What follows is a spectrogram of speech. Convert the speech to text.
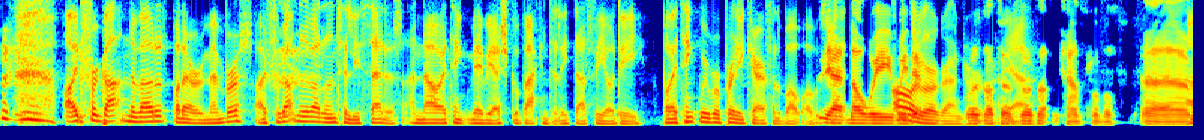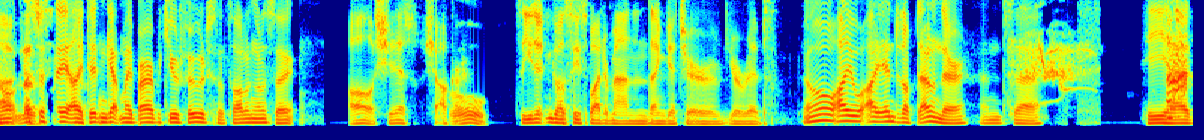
I'd forgotten about it, but I remember it. I'd forgotten about it until you said it, and now I think maybe I should go back and delete that VOD. But I think we were pretty careful about what was Yeah, said. no, we we Oh, did. we were grand, There was we were nothing, grand. there was nothing cancelable. Um, Uh, let's just say I didn't get my barbecued food. That's all I'm going to say. Oh shit, shocker. oh, So you didn't go see Spider Man and then get your your ribs? No, I I ended up down there, and uh, he had,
